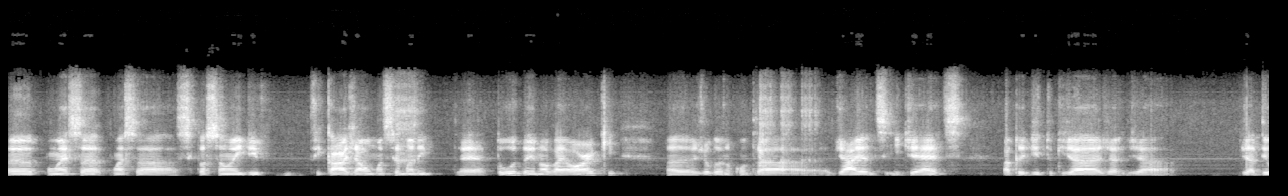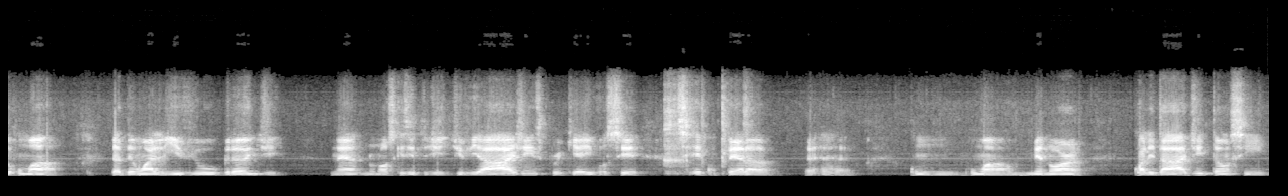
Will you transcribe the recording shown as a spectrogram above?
uh, com, essa, com essa situação aí de ficar já uma semana é, toda em Nova York, uh, jogando contra Giants e Jets, acredito que já, já, já, já deu uma já deu um alívio grande né, no nosso quesito de, de viagens, porque aí você se recupera é, com uma menor qualidade. Então, assim,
